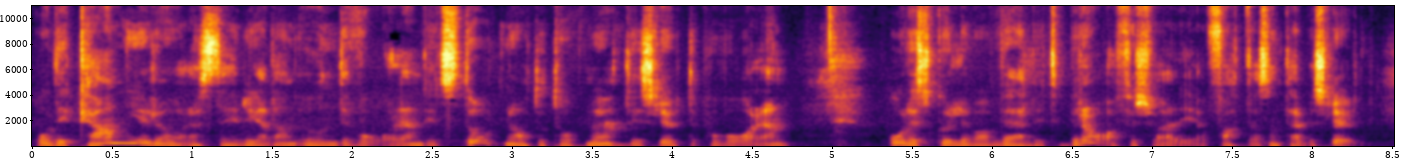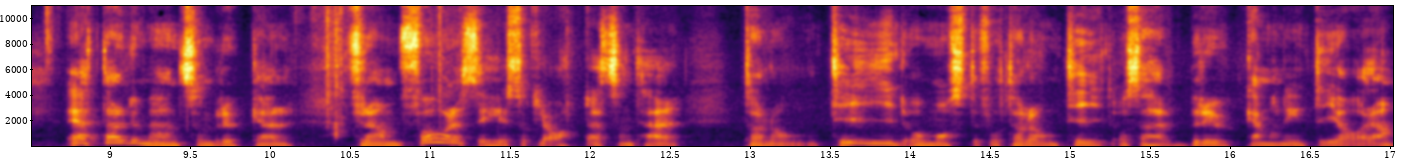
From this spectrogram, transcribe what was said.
Och det kan ju röra sig redan under våren. Det är ett stort NATO-toppmöte i slutet på våren. Och det skulle vara väldigt bra för Sverige att fatta sånt här beslut. Ett argument som brukar framföras är ju såklart att sånt här tar lång tid och måste få ta lång tid och så här brukar man inte göra.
